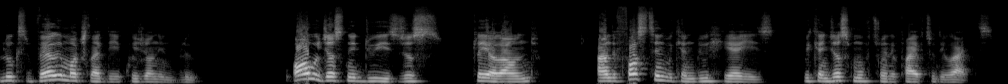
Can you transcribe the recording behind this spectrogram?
looks very much like the equation in blue. All we just need to do is just play around and the first thing we can do here is we can just move 25 to the right.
